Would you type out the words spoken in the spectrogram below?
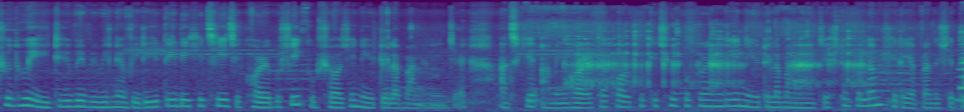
শুধু ইউটিউবে বিভিন্ন ভিডিওতেই দেখেছি যে ঘরে বসেই খুব সহজে নিউটেলা বানানো যায়। আজকে আমি ঘরে থাকা অল্প কিছু উপকরণ দিয়ে নিউটেলা বানানোর চেষ্টা করলাম, সেটাই আপনাদের সাথে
